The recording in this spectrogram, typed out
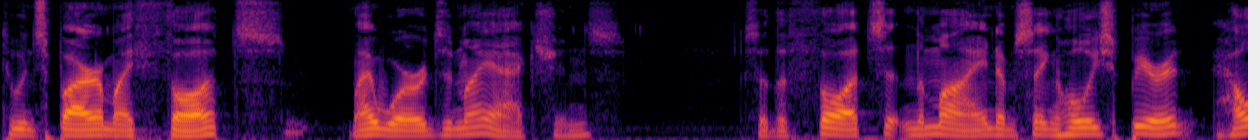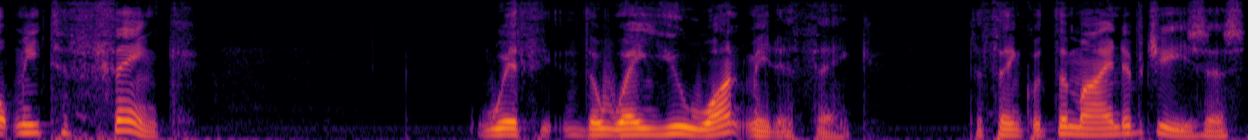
to inspire my thoughts, my words and my actions. So the thoughts in the mind, I'm saying Holy Spirit, help me to think with the way you want me to think, to think with the mind of Jesus.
